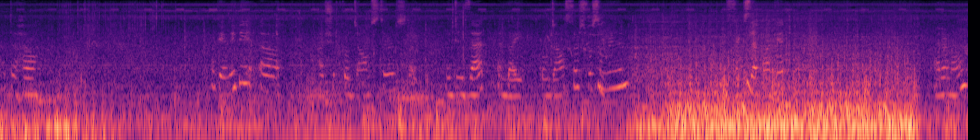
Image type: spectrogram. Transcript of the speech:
What the hell? Okay, maybe uh, I should go downstairs. Like, we do that, and I go downstairs for some reason. Fix that bucket. I don't know.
